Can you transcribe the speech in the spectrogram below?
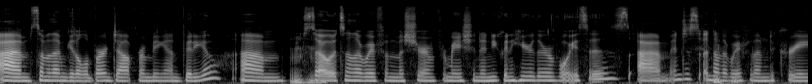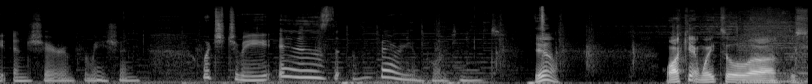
um, some of them get a little burnt out from being on video. Um, So it's another way for them to share information and you can hear their voices um, and just another way for them to create and share information, which to me is very important. Yeah. Well, I can't wait till uh, this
